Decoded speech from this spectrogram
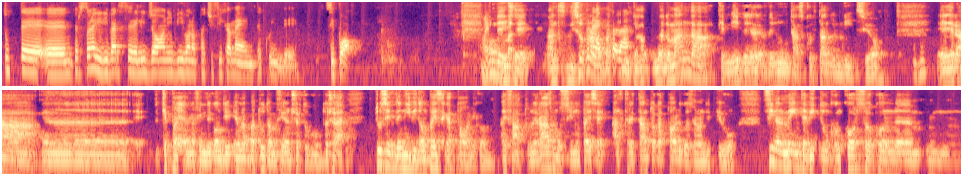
tutte eh, persone di diverse religioni vivono pacificamente, quindi si può. Invece, anzi, di sopra la battuta, una domanda che mi è venuta ascoltando l'inizio uh-huh. era eh, che poi alla fine dei conti è una battuta, ma fino a un certo punto, cioè tu se venivi da un paese cattolico, hai fatto un Erasmus in un paese altrettanto cattolico se non di più, finalmente hai vinto un concorso con... Eh,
